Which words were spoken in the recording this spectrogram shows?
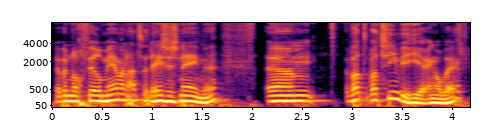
hebben nog veel meer, maar laten we deze eens nemen. Um, wat, wat zien we hier, Engelbert?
